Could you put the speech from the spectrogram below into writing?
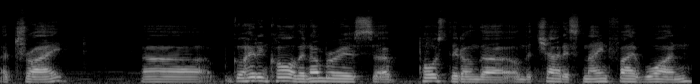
a try. Uh, go ahead and call. The number is uh, posted on the on the chat. It's 951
